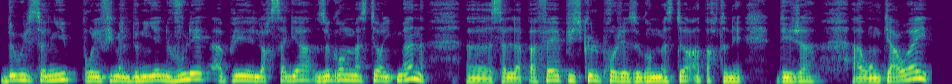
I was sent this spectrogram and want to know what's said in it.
de Wilson Yip pour les films avec Donnie Yen voulaient appeler leur saga The Grandmaster Hickman. Euh, ça ne l'a pas fait puisque le projet The Grandmaster appartenait déjà à Wong Kar Wai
